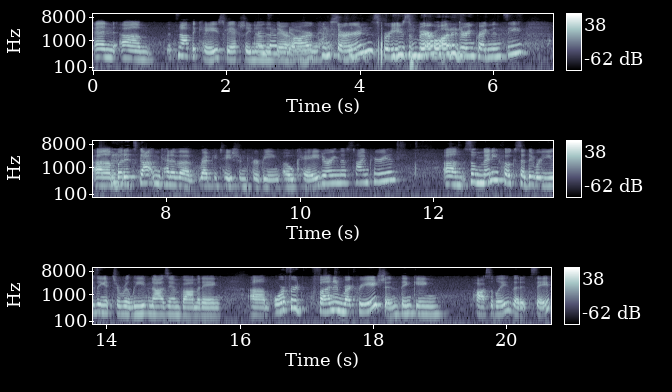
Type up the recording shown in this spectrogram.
And um, it's not the case. We actually know Turns that there no. are concerns for use of marijuana during pregnancy, um, but it's gotten kind of a reputation for being okay during this time period. Um, so many folks said they were using it to relieve nausea and vomiting, um, or for fun and recreation, thinking possibly that it's safe.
